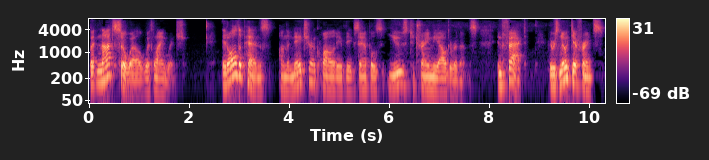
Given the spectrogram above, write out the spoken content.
but not so well with language. It all depends on the nature and quality of the examples used to train the algorithms. In fact, there is no difference,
